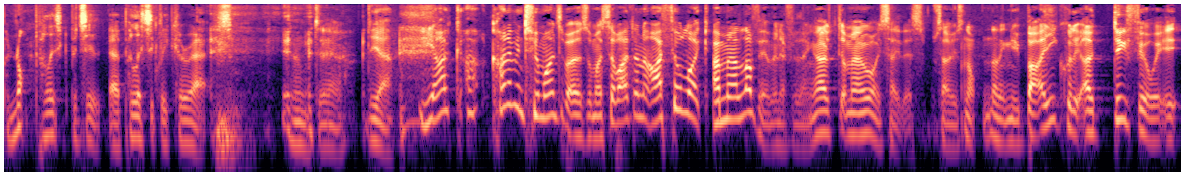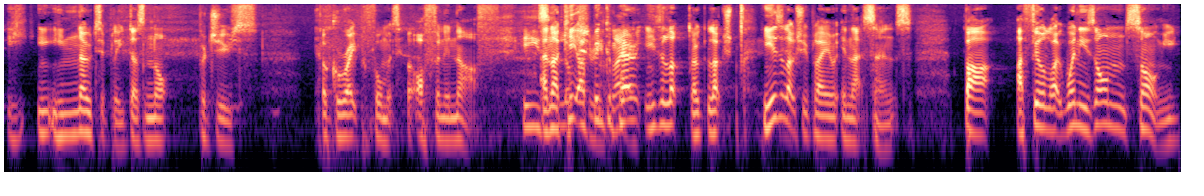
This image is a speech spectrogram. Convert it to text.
but not politi- politi- uh, politically correct. Oh dear. Yeah, Yeah, I, I'm kind of in two minds about Ozil myself. I don't know. I feel like I mean I love him and everything. I, I mean I always say this, so it's not nothing new. But equally, I do feel it, he, he notably does not produce a great performance often enough. He's and a I keep, I've been comparing. player. He's a lu- a lux, he is a luxury player in that sense, but. I feel like when he's on song, you,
